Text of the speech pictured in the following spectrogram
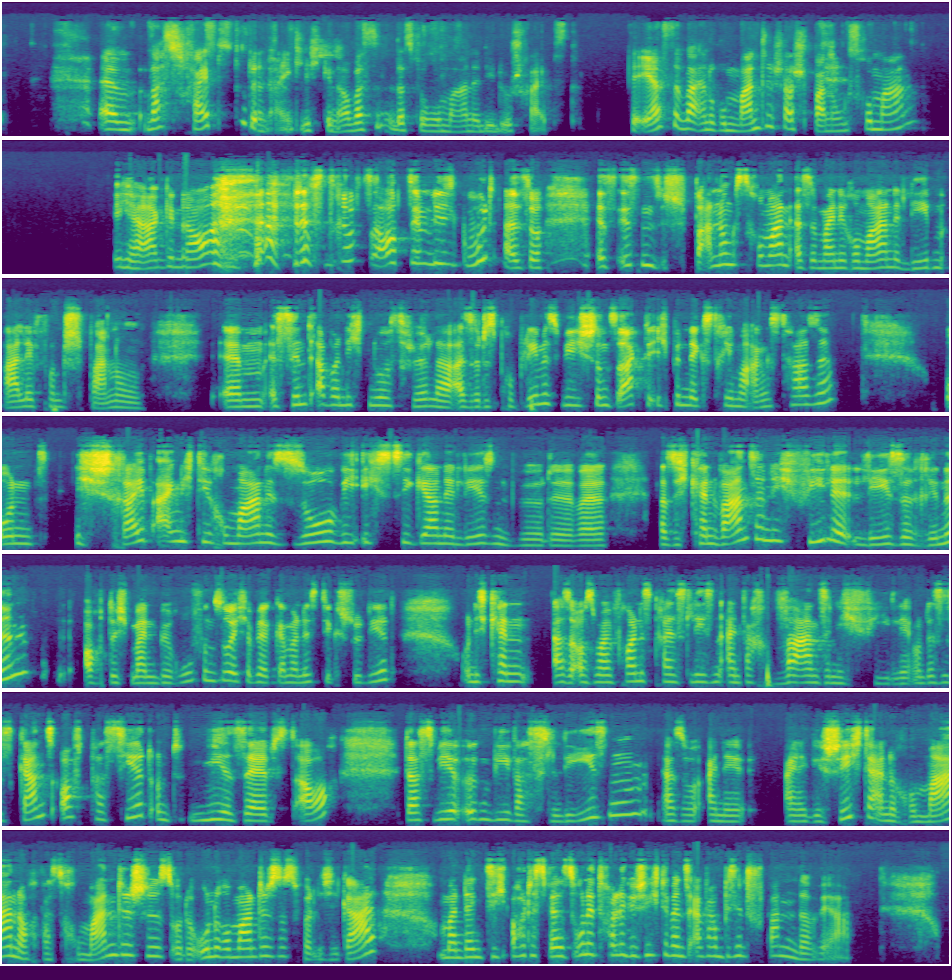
ähm, was schreibst du denn eigentlich genau? Was sind denn das für Romane, die du schreibst? Der erste war ein romantischer Spannungsroman. Ja, genau. Das trifft es auch ziemlich gut. Also es ist ein Spannungsroman. Also meine Romane leben alle von Spannung. Ähm, es sind aber nicht nur Thriller. Also das Problem ist, wie ich schon sagte, ich bin ein extremer Angsthase. Und ich schreibe eigentlich die Romane so, wie ich sie gerne lesen würde, weil, also ich kenne wahnsinnig viele Leserinnen, auch durch meinen Beruf und so. Ich habe ja Germanistik studiert und ich kenne, also aus meinem Freundeskreis lesen einfach wahnsinnig viele. Und es ist ganz oft passiert und mir selbst auch, dass wir irgendwie was lesen, also eine eine Geschichte, ein Roman, auch was Romantisches oder Unromantisches, völlig egal. Und man denkt sich, oh, das wäre so eine tolle Geschichte, wenn es einfach ein bisschen spannender wäre.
